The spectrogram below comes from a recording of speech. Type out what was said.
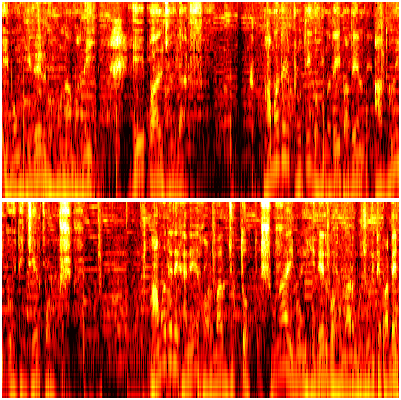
এবং হীরের গহনা মানেই এ পাল জুয়েলার্স আমাদের প্রতি গহনাতেই পাবেন আধুনিক ঐতিহ্যের পরশ। আমাদের এখানে হলমার্কযুক্ত সোনা এবং হীরের গহনার মজুরিতে পাবেন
